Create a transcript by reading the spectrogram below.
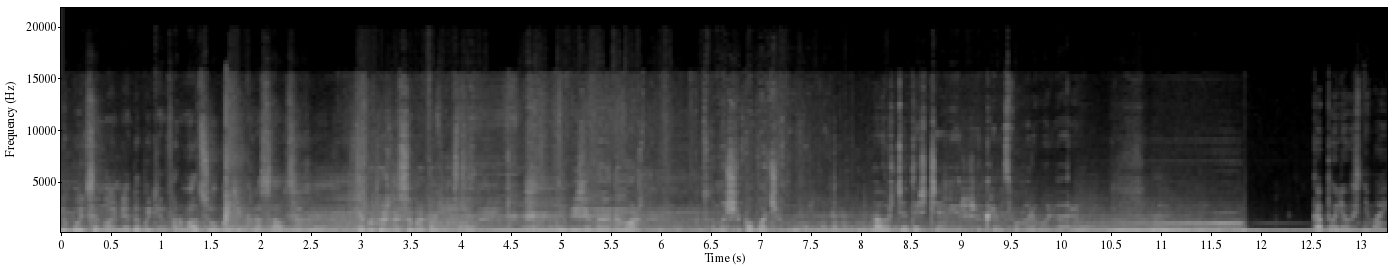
Любой ценой мне добыть информацию об этих красавцах. Ти покажи себе припустили. Тобі зі мною не можна. Це ми ще побачимо. А у що ти ще віриш, окрім свого револьвера? Капелюх знімай.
